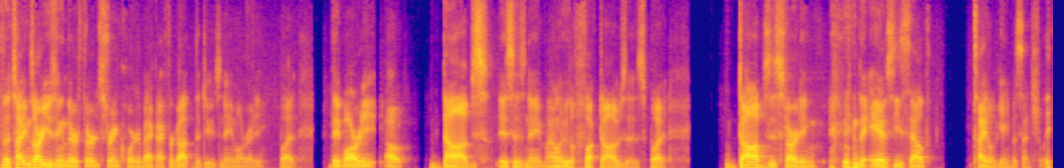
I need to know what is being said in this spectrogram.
The Titans are using their third string quarterback. I forgot the dude's name already, but they've already oh Dobbs is his name. I don't know who the fuck Dobbs is, but Dobbs is starting in the AFC South title game essentially.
